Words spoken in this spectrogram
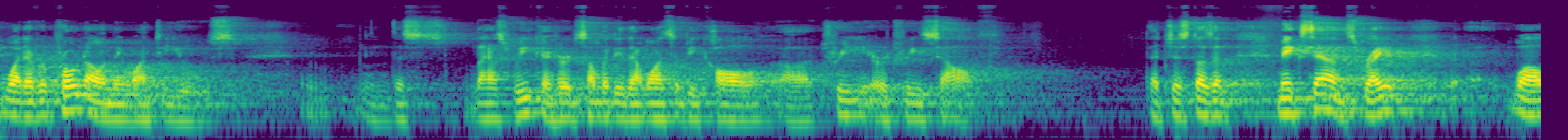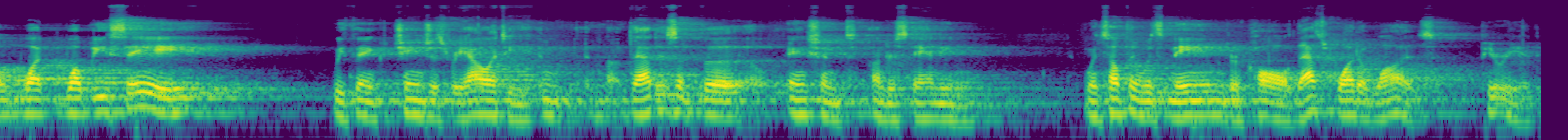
whatever pronoun they want to use. This last week, I heard somebody that wants to be called uh, tree or tree self. That just doesn't make sense, right? Well, what what we say, we think changes reality, and that isn't the ancient understanding when something was named or called, that's what it was, period.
